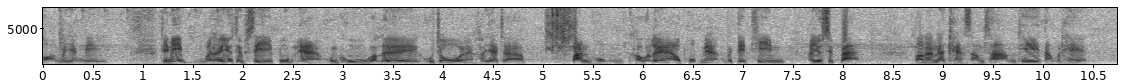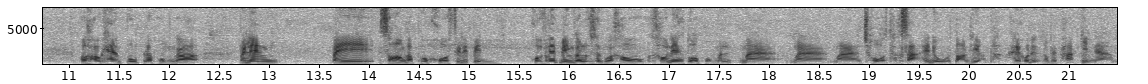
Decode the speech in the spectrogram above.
สอนมาอย่างดี ทีนี้อายุ 14 ปุ๊บเนี่ยคุณครูก็เลยครูโจเนี่ยเขาอยากจะปั้นผมเขาก็เลยเอาผมเนี่ยไปติดทีมอายุ 18 ตอนนั้นน่ะแข่ง 3-3 ที่ต่างประเทศพอเข้าแคมป์ปุ๊บแล้วผมก็ไปเล่นไปซ้อมกับพวกโค้ชฟิลิปปินส์โค้ชฟิลิปปินส์ก็รู้สึกว่าเขาเขาเรียกตัวผมมามามามาโชว์ทักษะให้ดูตอนที่ให้คนอื่นเขาไปพักกินน้ำ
